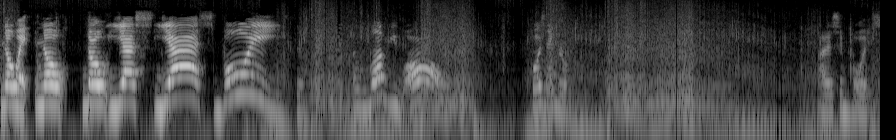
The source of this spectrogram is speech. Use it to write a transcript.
No, wait. No. No. Yes. Yes. Boys. I love you all. Boys and girls. I say boys.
